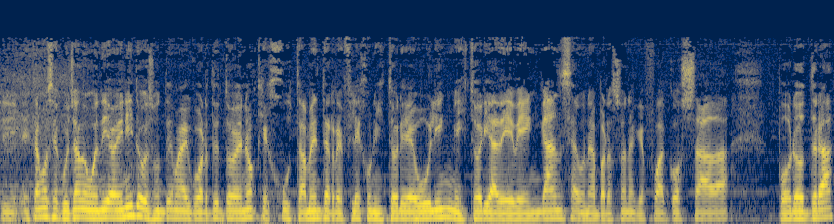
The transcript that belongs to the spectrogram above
Sí, estamos escuchando Buen Día Benito, que es un tema del Cuarteto de Nos que justamente refleja una historia de bullying, una historia de venganza de una persona que fue acosada por otra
